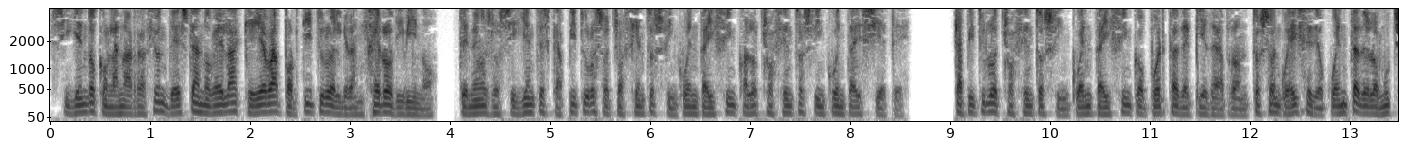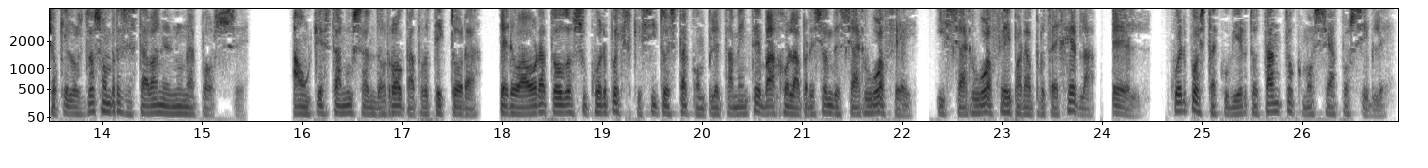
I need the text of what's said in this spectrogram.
Siguiendo con la narración de esta novela que lleva por título El granjero divino, tenemos los siguientes capítulos 855 al 857. Capítulo 855 Puerta de Piedra Pronto Songwei se dio cuenta de lo mucho que los dos hombres estaban en una pose. Aunque están usando ropa protectora, pero ahora todo su cuerpo exquisito está completamente bajo la presión de Fei, y Fei para protegerla, el cuerpo está cubierto tanto como sea posible,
